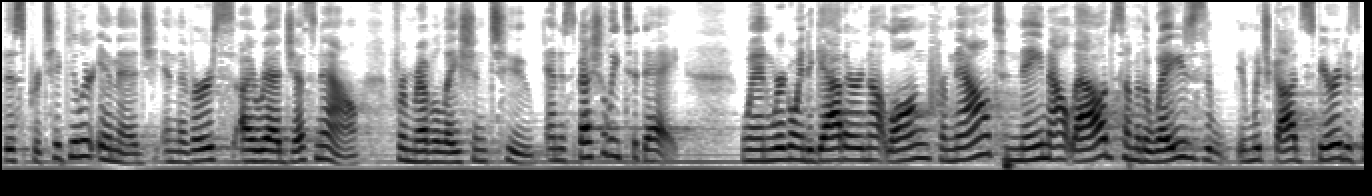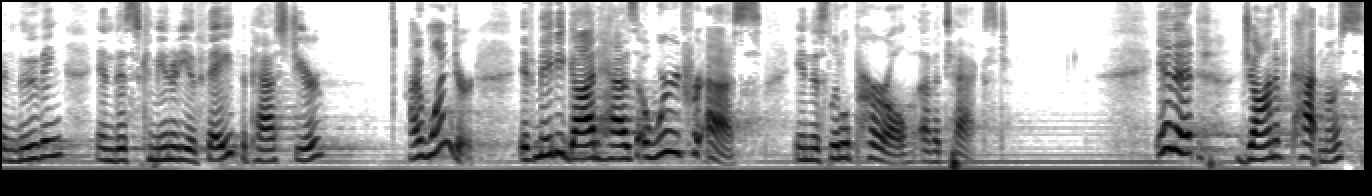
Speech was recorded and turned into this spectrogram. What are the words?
this particular image in the verse I read just now from Revelation 2, and especially today when we're going to gather not long from now to name out loud some of the ways in which God's Spirit has been moving in this community of faith the past year. I wonder if maybe God has a word for us in this little pearl of a text. In it, John of Patmos,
